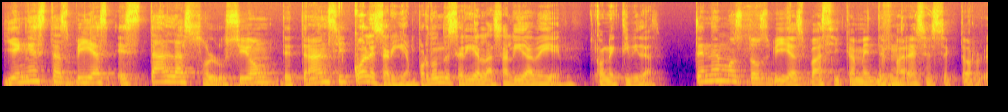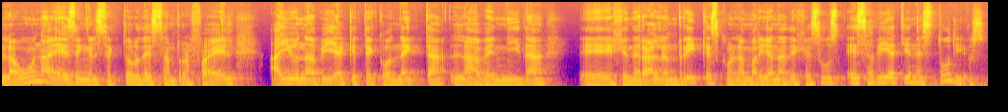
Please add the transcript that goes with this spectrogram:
Y en estas vías está la solución de tránsito. ¿Cuáles serían? ¿Por dónde sería la salida de conectividad? Tenemos dos vías básicamente para ese sector. La una es en el sector de San Rafael. Hay una vía que te conecta la avenida eh, General Enríquez con la Mariana de Jesús, esa vía tiene estudios.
